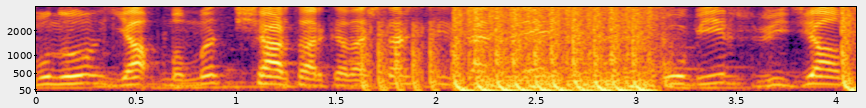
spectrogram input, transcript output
bunu yapmamız şart arkadaşlar. Sizden de bu bir ricamdır.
